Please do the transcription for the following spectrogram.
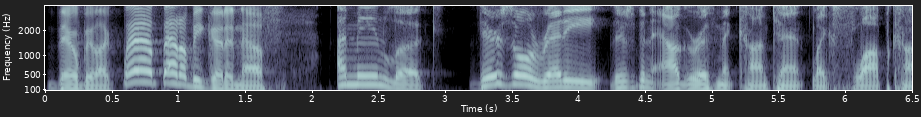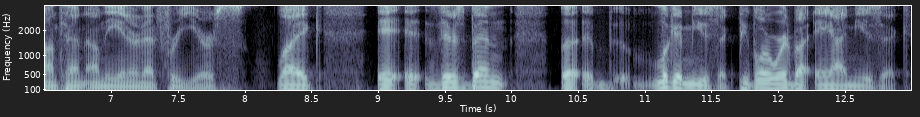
they'll be like, well, that'll be good enough. I mean, look, there's already there's been algorithmic content like slop content on the internet for years. Like it, it- there's been uh, look at music. People are worried about AI music.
